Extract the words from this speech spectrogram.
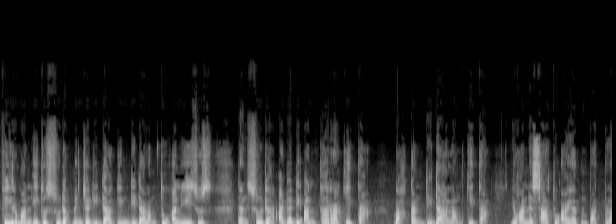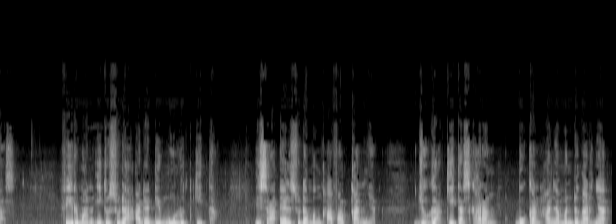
firman itu sudah menjadi daging di dalam Tuhan Yesus dan sudah ada di antara kita, bahkan di dalam kita. Yohanes 1 ayat 14. Firman itu sudah ada di mulut kita. Israel sudah menghafalkannya. Juga kita sekarang bukan hanya mendengarnya,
